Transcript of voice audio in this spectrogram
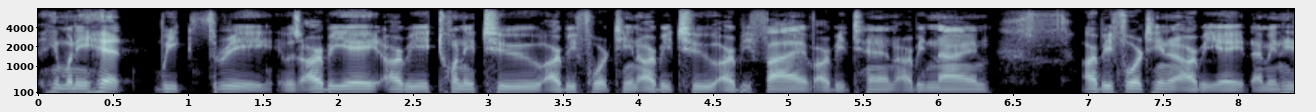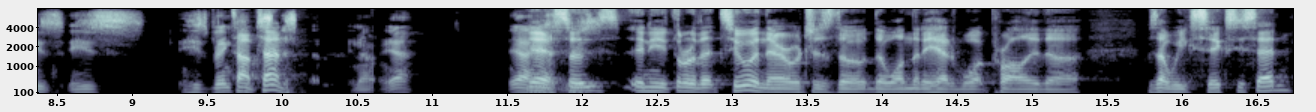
he when he hit week three, it was RB eight, RB twenty two, RB fourteen, RB two, RB five, RB ten, RB nine, RB fourteen and RB eight. I mean, he's he's he's been Top 10. You know, yeah, yeah, Yeah. he's- so he's- and you throw that two in there, which is the the one that he had. What probably the was that week six? He said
